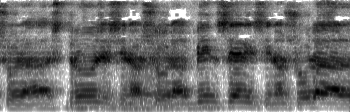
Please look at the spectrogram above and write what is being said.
surt l'Estrus, i si no surt el Vincent, i si no surt el,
